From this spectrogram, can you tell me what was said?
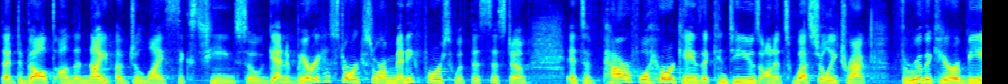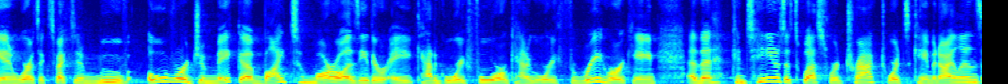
that developed on the night of July 16. So again, a very historic storm, many firsts with this system. It's a powerful hurricane that continues on its westerly track through the Caribbean, where it's expected to move over Jamaica by tomorrow as either a Category 4 or Category 3 hurricane, and then continues its westward track towards the Cayman Islands.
